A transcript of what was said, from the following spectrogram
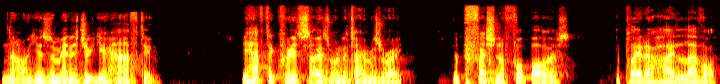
No, as a manager, you have to. You have to criticize when the time is right. The professional footballers, they play at a high level.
